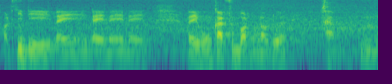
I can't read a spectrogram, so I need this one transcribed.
ผลที่ดีในในในในในวงการฟุตบอลของเราด้วยครับอืม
